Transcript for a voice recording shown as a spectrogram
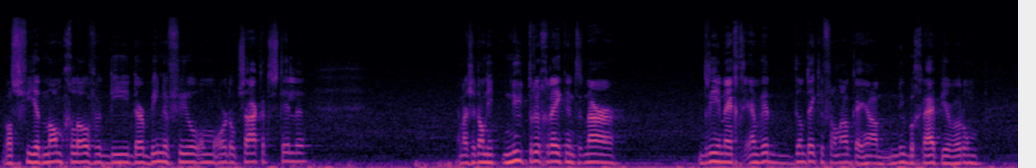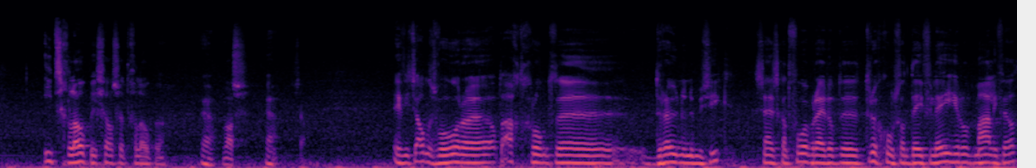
was Vietnam geloof ik die daar binnen viel om orde op zaken te stellen. En als je dan die nu terugrekent naar 93 en weer, dan denk je van oké, ja, nu begrijp je waarom iets gelopen is zoals het gelopen Ja. was. Even iets anders. We horen op de achtergrond eh, dreunende muziek. Zijn ze aan het voorbereiden op de terugkomst van het défilé hier op het Malieveld.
